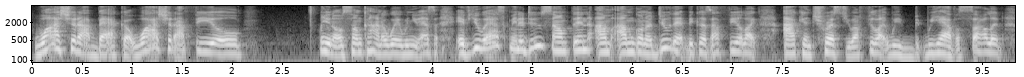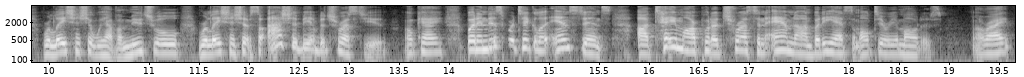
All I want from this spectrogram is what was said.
Why should I back up? Why should I feel you know some kind of way when you ask if you ask me to do something i'm, I'm going to do that because i feel like i can trust you i feel like we we have a solid relationship we have a mutual relationship so i should be able to trust you okay but in this particular instance uh, tamar put a trust in amnon but he had some ulterior motives all right.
